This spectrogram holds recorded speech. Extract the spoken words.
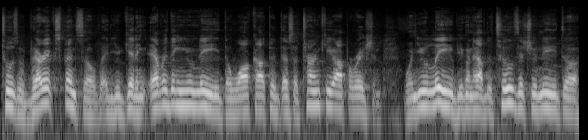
tools are very expensive, and you're getting everything you need to walk out. To, there's a turnkey operation. When you leave, you're going to have the tools that you need to,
